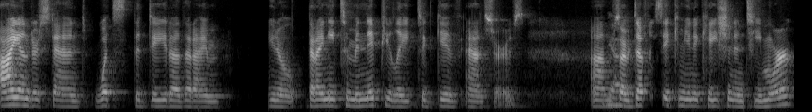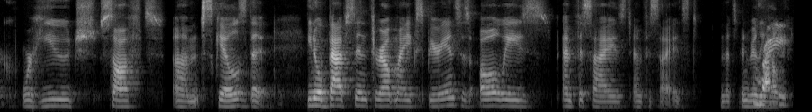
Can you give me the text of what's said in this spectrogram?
I understand what's the data that I'm, you know, that I need to manipulate to give answers. Um, yeah. So I would definitely say communication and teamwork were huge soft um, skills that you know, Babson throughout my experience has always emphasized, emphasized. And that's been really right. helpful.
